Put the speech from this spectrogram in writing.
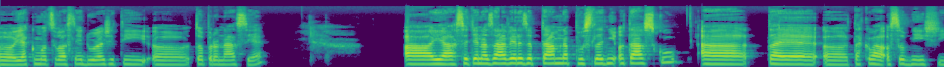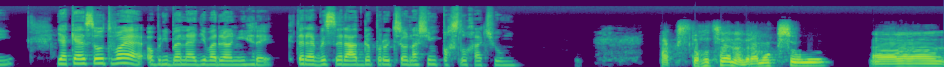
eh, jak moc vlastně důležitý eh, to pro nás je. A já se tě na závěr zeptám na poslední otázku a ta je uh, taková osobnější. Jaké jsou tvoje oblíbené divadelní hry, které by si rád doporučil našim posluchačům? Tak z toho, co je na Dramoxu, uh,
